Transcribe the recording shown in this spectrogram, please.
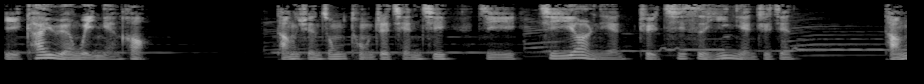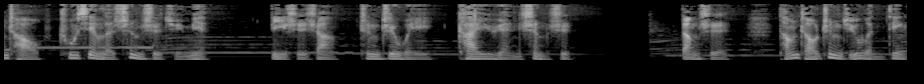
以开元为年号。唐玄宗统治前期，即七一二年至七四一年之间，唐朝出现了盛世局面，历史上称之为开元盛世。当时，唐朝政局稳定，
